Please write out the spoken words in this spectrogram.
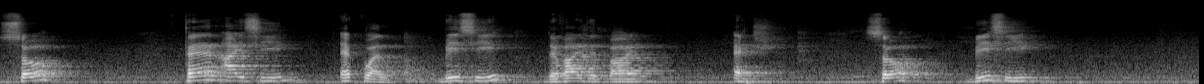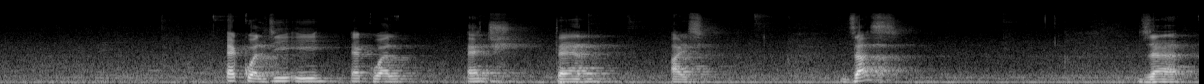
So tan IC equal BC divided by H. So BC equal DE equal H tan IC. Thus, the,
